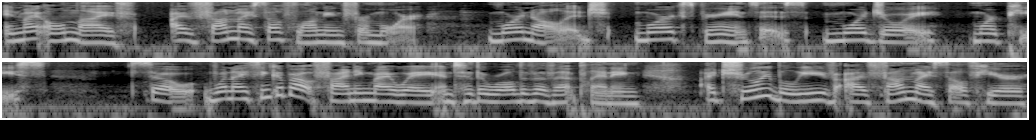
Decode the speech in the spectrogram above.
In my own life, I've found myself longing for more more knowledge, more experiences, more joy, more peace. So, when I think about finding my way into the world of event planning, I truly believe I've found myself here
